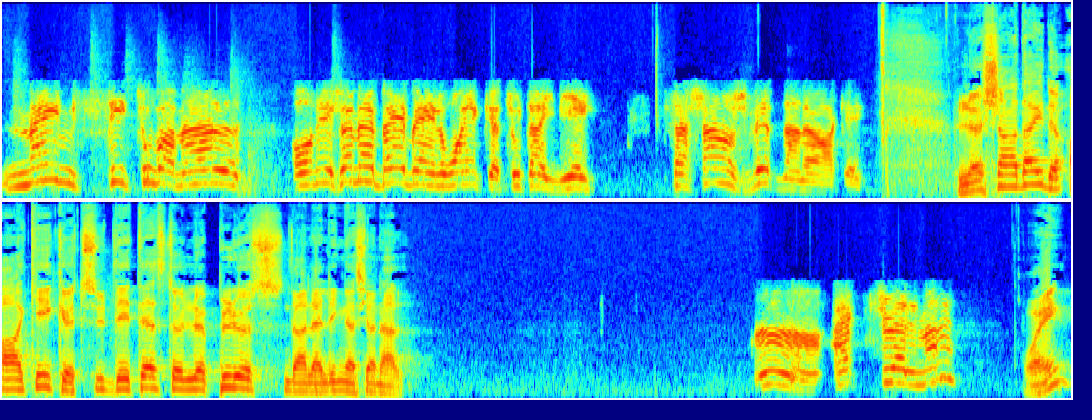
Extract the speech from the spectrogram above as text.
même si tout va mal, on n'est jamais bien, bien loin que tout aille bien. Ça change vite dans le hockey. Le chandail de hockey que tu détestes le plus dans la Ligue nationale? Ah, actuellement? Oui.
